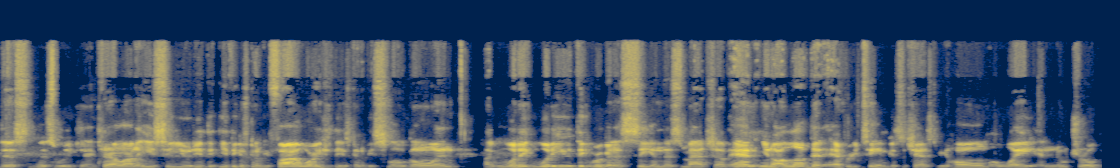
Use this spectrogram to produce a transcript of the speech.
this this weekend? Carolina ECU. Do you, th- you think it's going to be fireworks? Do you think it's going to be slow going? Like what do, what do you think we're going to see in this matchup? And you know, I love that every team gets a chance to be home, away, and neutral.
